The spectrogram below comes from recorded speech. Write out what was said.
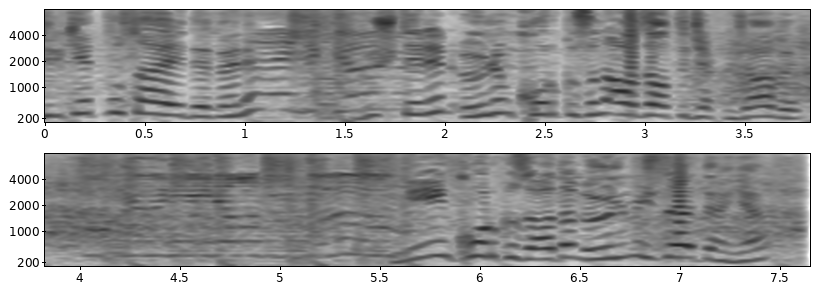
Şirket bu sayede efendim müşterinin ölüm korkusunu azaltacakmış abi. Neyin korkusu adam ölmüş zaten ya.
